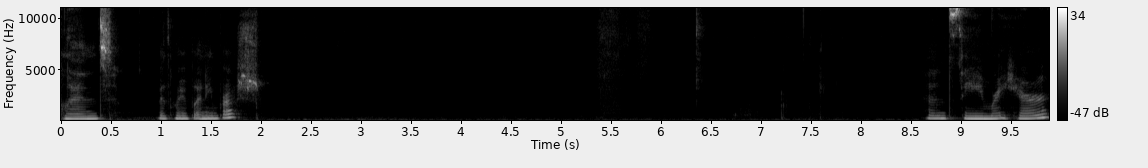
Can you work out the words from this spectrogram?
blend with my blending brush. And same right here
